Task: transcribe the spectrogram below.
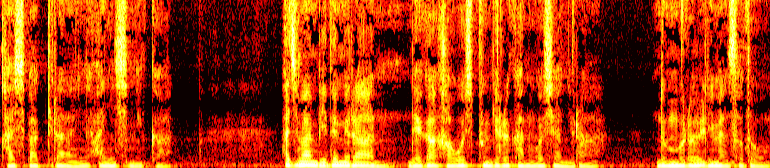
가시밭길은 아니 십니까? 하지만 믿음이란 내가 가고 싶은 길을 가는 것이 아니라 눈물을 흘리면서도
